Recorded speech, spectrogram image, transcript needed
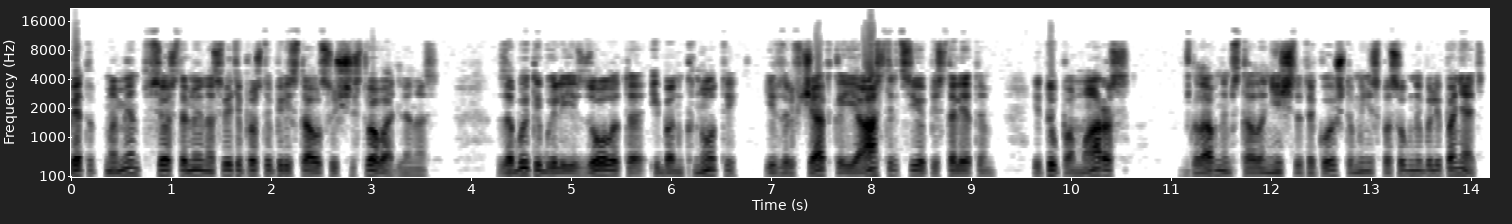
В этот момент все остальное на свете просто перестало существовать для нас. Забыты были и золото, и банкноты, и взрывчатка, и астрид с ее пистолетом, и тупомарос. Главным стало нечто такое, что мы не способны были понять,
